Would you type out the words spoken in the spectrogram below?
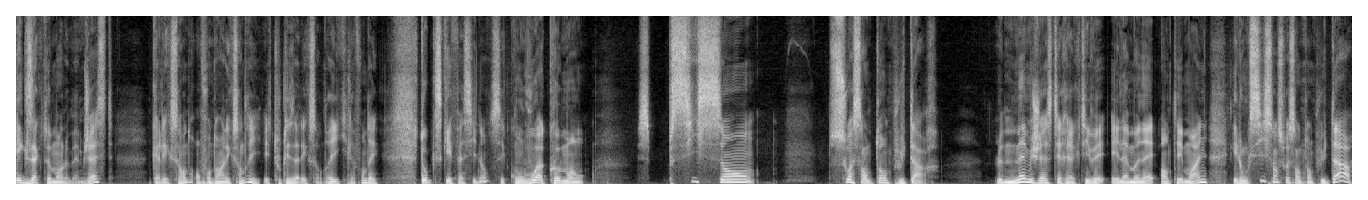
Exactement le même geste, qu'Alexandre en fondant Alexandrie et toutes les Alexandries qu'il a fondées. Donc ce qui est fascinant, c'est qu'on voit comment 660 ans plus tard, le même geste est réactivé et la monnaie en témoigne. Et donc 660 ans plus tard,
